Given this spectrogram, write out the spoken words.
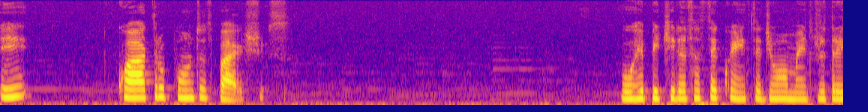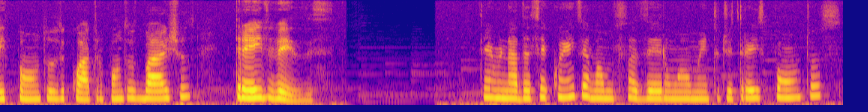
E quatro pontos baixos. Vou repetir essa sequência de um aumento de três pontos e quatro pontos baixos três vezes. Terminada a sequência, vamos fazer um aumento de três pontos.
